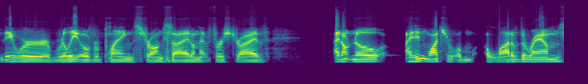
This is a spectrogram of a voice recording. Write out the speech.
they were really overplaying the strong side on that first drive. I don't know. I didn't watch a lot of the Rams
